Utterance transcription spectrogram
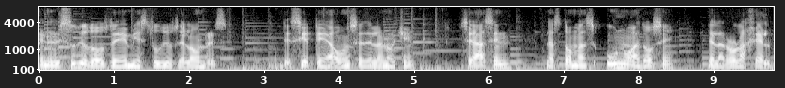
En el estudio 2 de EMI Studios de Londres, de 7 a 11 de la noche, se hacen las tomas 1 a 12 de la rola Help,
